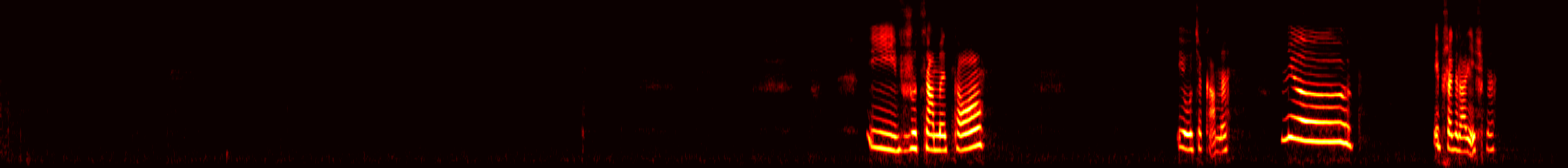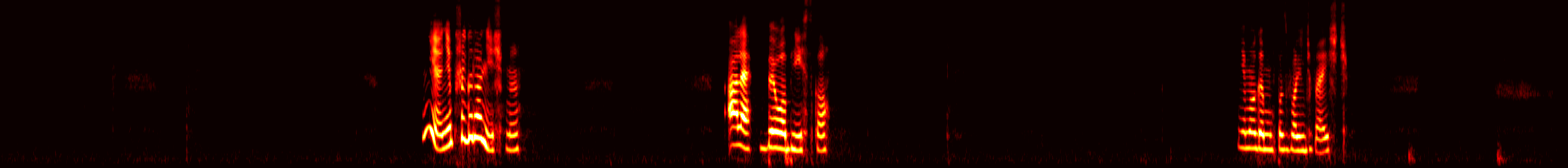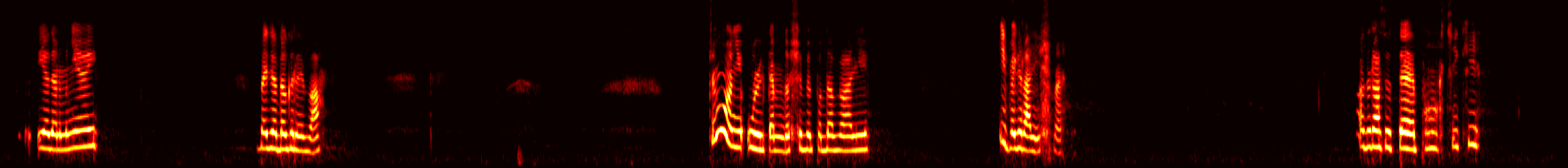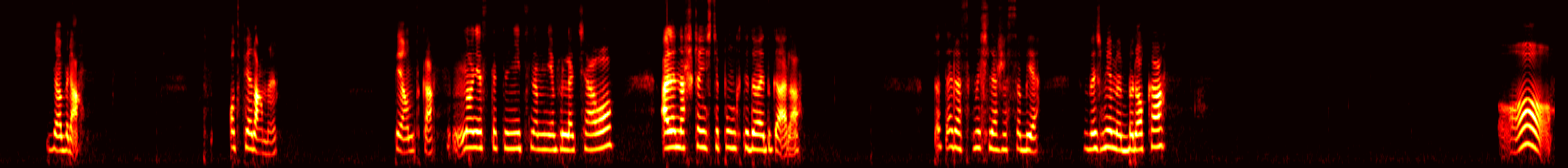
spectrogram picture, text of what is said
I wrzucamy to. I uciekamy. Nie. I przegraliśmy. Nie, nie przegraliśmy. Ale było blisko. Nie mogę mu pozwolić wejść. Jeden mniej. Będzie dogrywa. Czemu oni ultem do siebie podawali? I wygraliśmy. Od razu te punkciki. Dobra. Otwieramy. Piątka. No niestety nic nam nie wyleciało, ale na szczęście punkty do Edgara. To teraz myślę, że sobie weźmiemy Broka. O!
